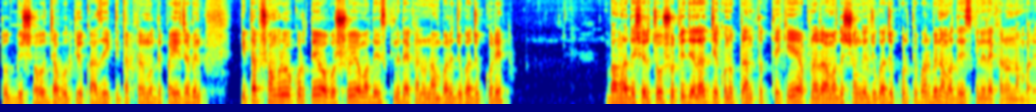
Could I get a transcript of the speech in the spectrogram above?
তদবির সহ যাবতীয় কাজ এই কিতাবটার মধ্যে পেয়ে যাবেন। কিতাব সংগ্রহ করতে অবশ্যই আমাদের স্ক্রিনে দেখানো নাম্বারে যোগাযোগ করে বাংলাদেশের চৌষট্টি জেলার যে কোনো প্রান্ত থেকে আপনারা আমাদের সঙ্গে যোগাযোগ করতে পারবেন আমাদের স্ক্রিনে দেখানো নাম্বারে।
